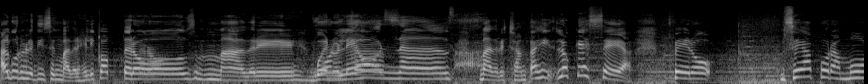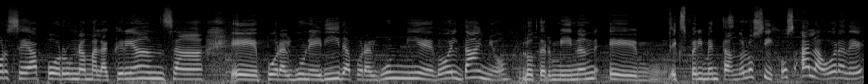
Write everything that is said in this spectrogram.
algunos les dicen madres helicópteros, madres, bueno, leonas, madres chantajes, lo que sea, pero sea por amor, sea por una mala crianza, eh, por alguna herida, por algún miedo, el daño lo terminan eh, experimentando los hijos a la hora de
